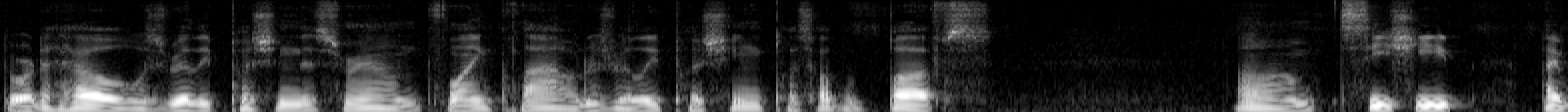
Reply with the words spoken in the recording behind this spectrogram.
Door to Hell was really pushing this round. Flying Cloud was really pushing, plus all the buffs. Um, sea Sheep, I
